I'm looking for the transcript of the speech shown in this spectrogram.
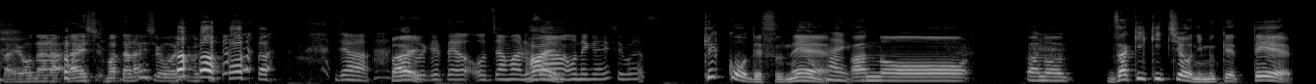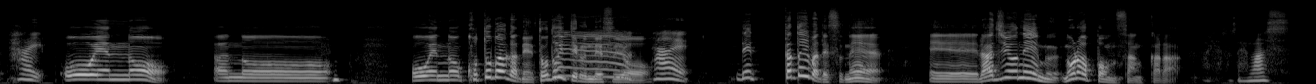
ー。さようなら。来週また来週お会いしましょうじゃあ、はい。続けてお茶丸さん、はお願いします。結構ですね、はい。あのーあのザキ基調に向けてはい。応援のあのー応援の言葉がね届いてるんですよ。うん。はい。で例えばですね、えーラジオネームのらぽんさんからありがとうございます。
